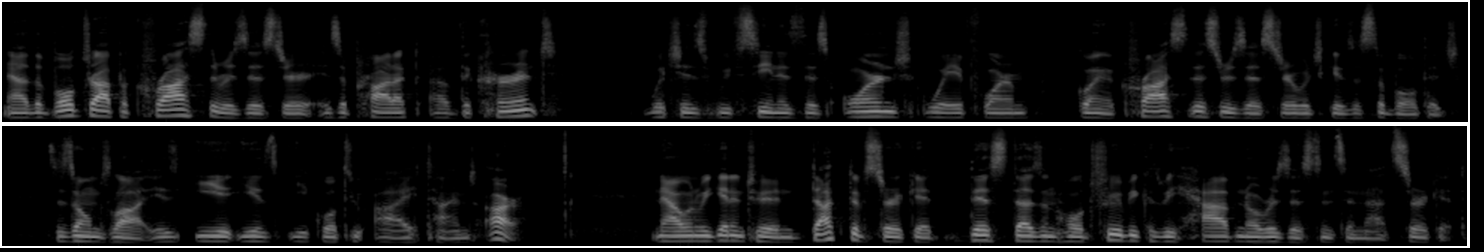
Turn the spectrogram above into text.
Now, the volt drop across the resistor is a product of the current, which is we've seen as this orange waveform going across this resistor, which gives us the voltage. This is Ohm's law, is E is equal to I times R. Now, when we get into an inductive circuit, this doesn't hold true because we have no resistance in that circuit.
